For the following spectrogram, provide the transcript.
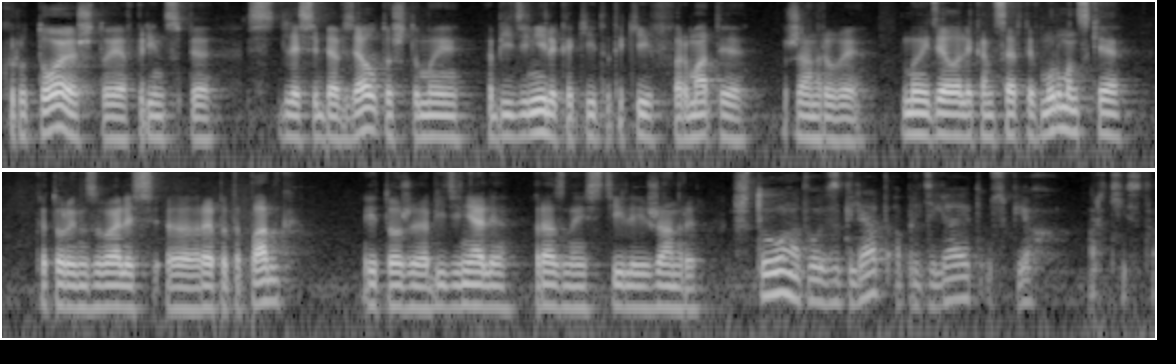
крутое, что я, в принципе, для себя взял, то, что мы объединили какие-то такие форматы жанровые. Мы делали концерты в Мурманске, которые назывались э, «Рэп — это панк», и тоже объединяли разные стили и жанры. Что, на твой взгляд, определяет успех артиста?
